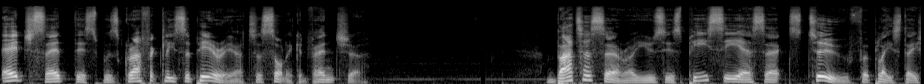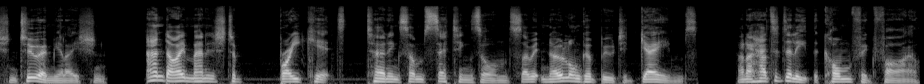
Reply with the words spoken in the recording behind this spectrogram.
Edge said this was graphically superior to Sonic Adventure. Batocera uses PCSX2 for PlayStation 2 emulation, and I managed to break it turning some settings on so it no longer booted games, and I had to delete the config file.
